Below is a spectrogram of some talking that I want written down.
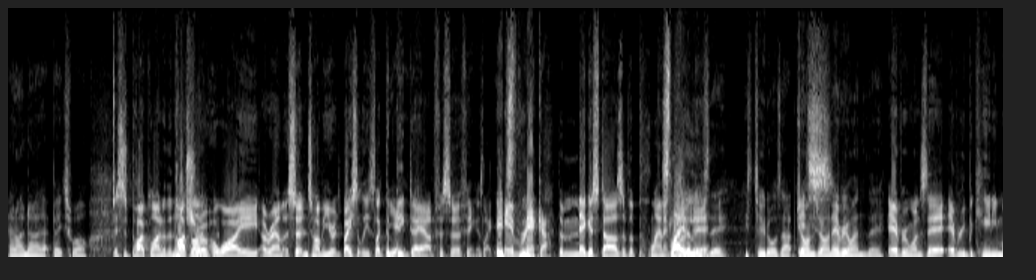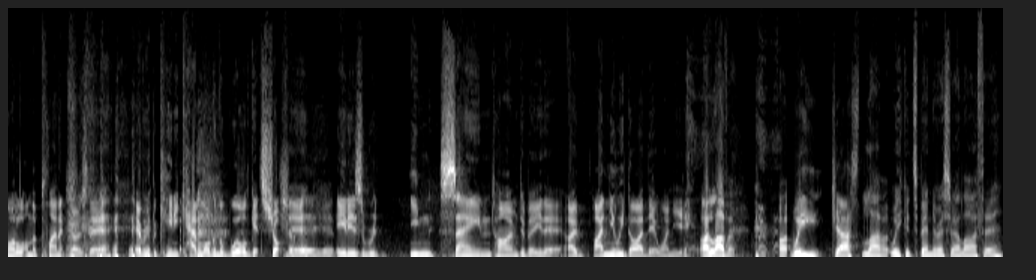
and I know that beach well. This is pipeline of the North Shore of Hawaii around a certain time of year. It's basically it's like the Yeah. big day out for surfing. It's like It's every Mecca. the mega stars of the planet. Slater lives there. He's two doors up. John, It's- John, everyone's there. Everyone's there. Every bikini model on the planet goes there. Every bikini catalog in the world gets shot, there. there, yeah. It is re- insane time to be there. I I nearly died there one year. I love it. We just love it. We could spend the rest of our life there.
